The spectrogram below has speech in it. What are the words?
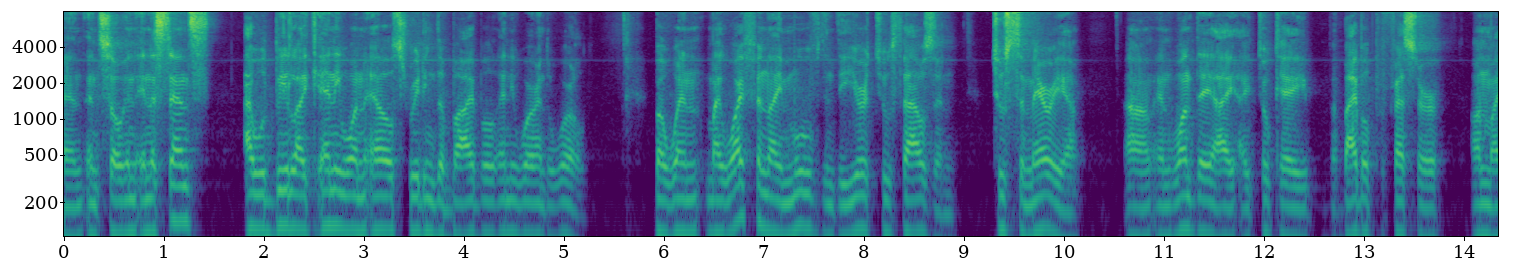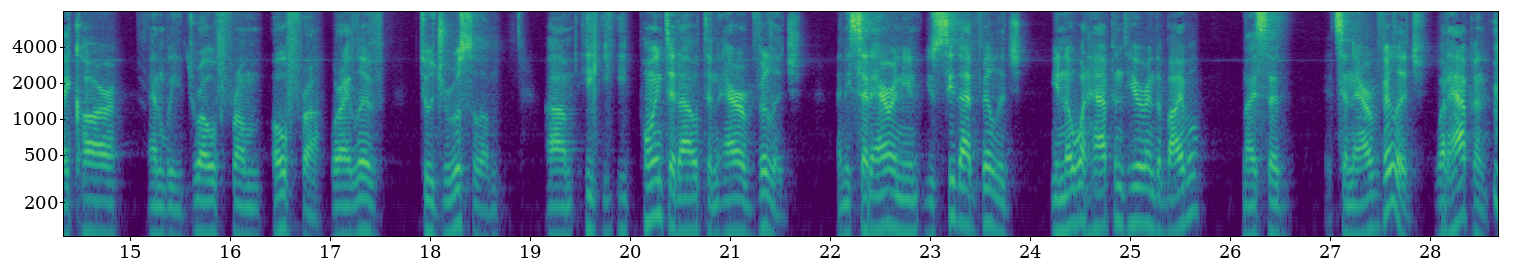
and and so in, in a sense i would be like anyone else reading the bible anywhere in the world. But when my wife and i moved in the year 2000 to samaria uh, and one day I, I took a bible professor on my car and we drove from ofra where i live to jerusalem um, he, he- pointed out an arab village and he said aaron you, you see that village you know what happened here in the bible and i said it's an arab village what happened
